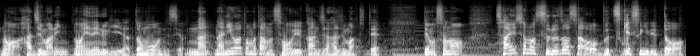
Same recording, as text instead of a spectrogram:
の始まりのエネルギーだと思うんですよ。な、何事も多分そういう感じで始まってて。でもその最初の鋭さをぶつけすぎると、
